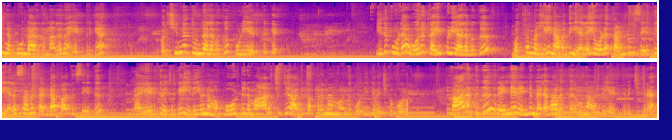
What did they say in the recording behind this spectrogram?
சின்ன பூண்டாக இருக்கிறதுனால நான் எடுத்திருக்கேன். ஒரு சின்ன துண்டு அளவுக்கு புளி எடுத்திருக்கேன். இது கூட ஒரு கைப்பிடி அளவுக்கு கொத்தமல்லி நான் வந்து இலையோட தண்டும் சேர்த்து இலசான தண்டாக பார்த்து சேர்த்து நான் எடுத்து வச்சுருக்கேன். இதையும் நம்ம போட்டு நம்ம அரைச்சிட்டு அதுக்கப்புறம் தான் நம்ம வந்து கொதிக்க வச்சுக்க போகிறோம் காரத்துக்கு ரெண்டே ரெண்டு மிளகா வெத்தலும் நான் வந்து எடுத்து வச்சுக்கிறேன்.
